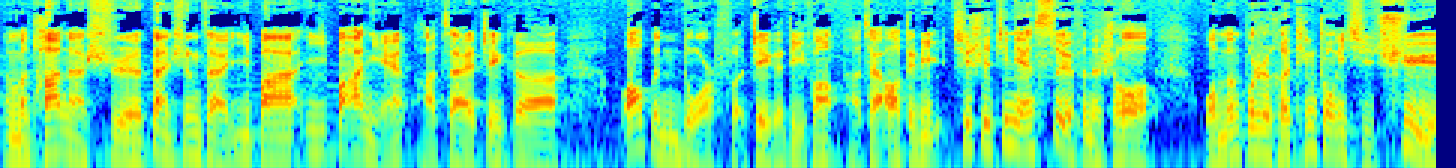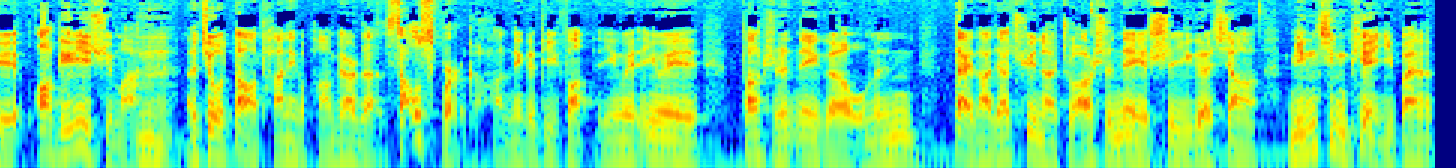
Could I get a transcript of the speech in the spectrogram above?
那么它呢是诞生在一八一八年啊，在这个。Oberndorf 这个地方啊，在奥地利。其实今年四月份的时候，我们不是和听众一起去奥地利去嘛？嗯。呃，就到他那个旁边的 Salzburg 哈那个地方，因为因为当时那个我们带大家去呢，主要是那是一个像明信片一般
